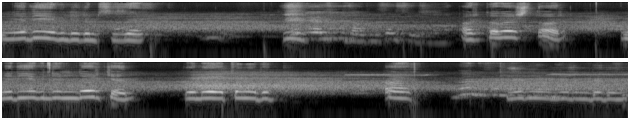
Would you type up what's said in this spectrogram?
ne diyebilirim size? Arkadaşlar ne diyebilirim derken golü atamadık. Ah ne diyebilirim dedim.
